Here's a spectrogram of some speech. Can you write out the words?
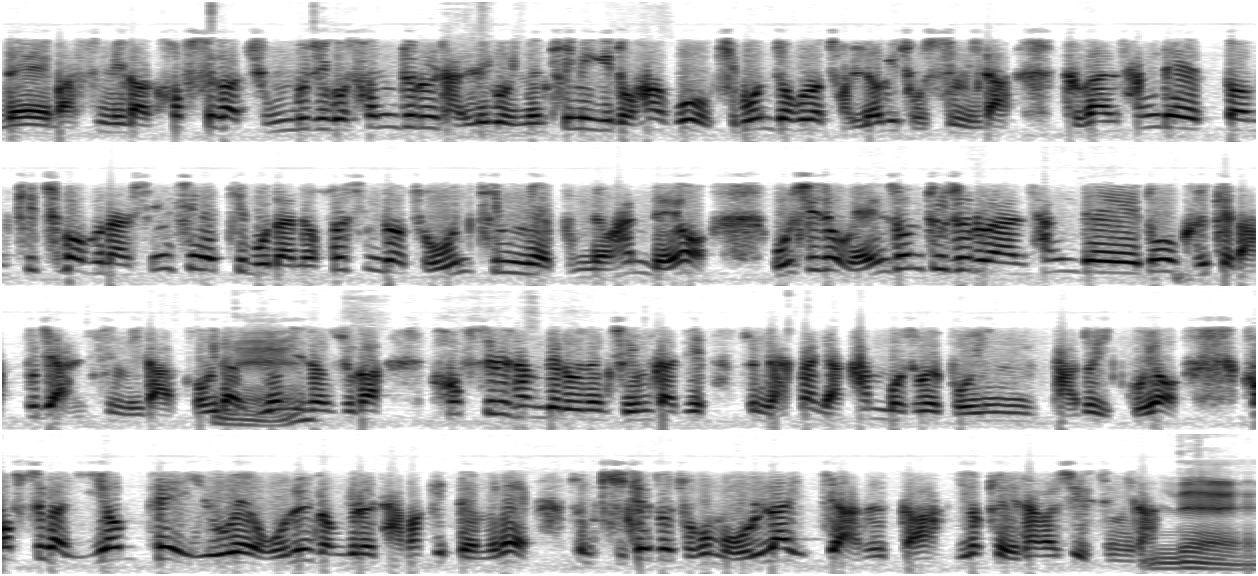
네, 맞습니다. 컵스가 중부지구 선두를 달리고 있는 팀이기도 하고 기본적으로 전력이 좋습니다. 그간 상대했던 피츠버그나 신시내티보다는 훨씬 더 좋은 팀에 분명한데요. 올 시즌 왼손 투수를 한 상대도 그렇게 나쁘지 않습니다. 거기다 네. 류현진 선수가 컵스를 상대로는 지금까지 좀 약간 약한 모습을 보인 바도 있고요. 컵스가 2연패 이후에 오늘 경기를 잡았기 때문에 좀 기세도 조금 올라 있지 않을까 이렇게 예상할 수 있습니다. 네.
